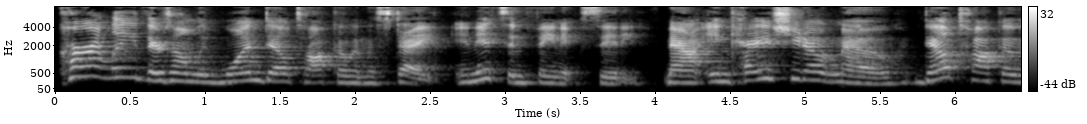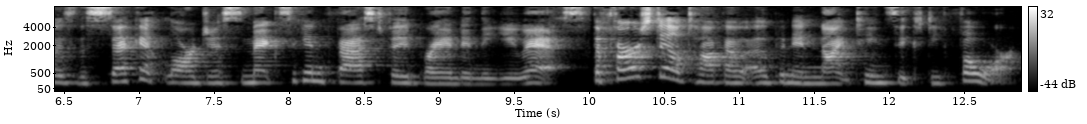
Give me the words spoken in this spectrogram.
Currently, there's only one Del Taco in the state, and it's in Phenix City. Now, in case you don't know, Del Taco is the second largest Mexican fast food brand in the U.S. The first Del Taco opened in 1964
